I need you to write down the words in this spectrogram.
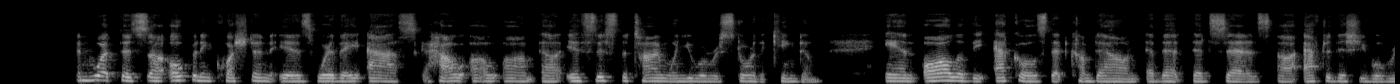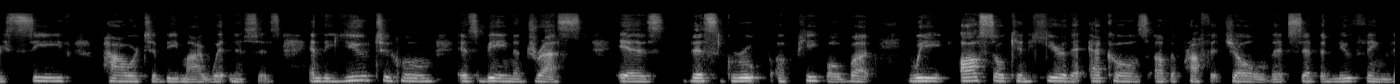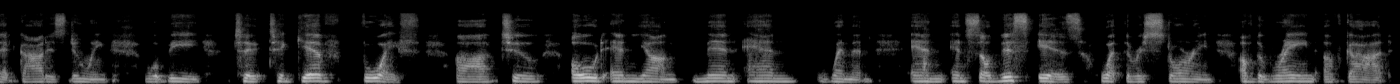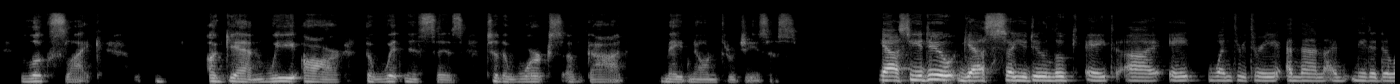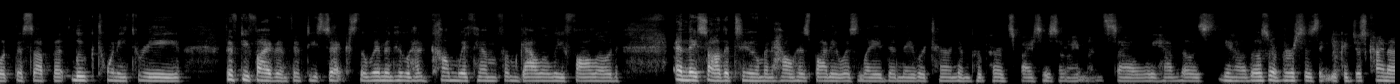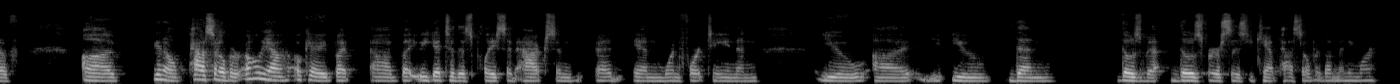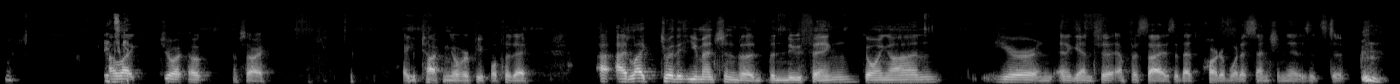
And what this uh, opening question is, where they ask, "How uh, um, uh, is this the time when you will restore the kingdom?" And all of the echoes that come down that that says, uh, "After this, you will receive power to be my witnesses." And the "you" to whom is being addressed is this group of people, but we also can hear the echoes of the prophet Joel that said the new thing that God is doing will be to, to give voice uh, to old and young, men and women. And, and so this is what the restoring of the reign of God looks like. Again, we are the witnesses to the works of God made known through Jesus. Yeah, so you do, yes, so you do Luke 8, uh, 8, 1 through 3, and then I needed to look this up, but Luke 23, 55 and 56, the women who had come with him from Galilee followed, and they saw the tomb and how his body was laid, then they returned and prepared spices and ointments. So we have those, you know, those are verses that you could just kind of, uh, you know, pass over. Oh yeah, okay, but uh, but we get to this place in Acts and in, in 114, and you uh, you, you then those those verses you can't pass over them anymore. It's I like Joy. Oh, I'm sorry. I keep talking over people today. I, I like Joy that you mentioned the the new thing going on here, and, and again to emphasize that that's part of what ascension is. It's to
